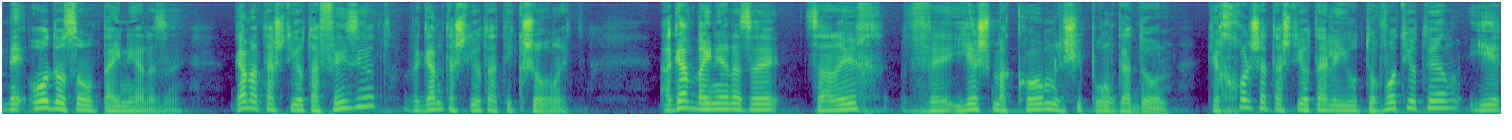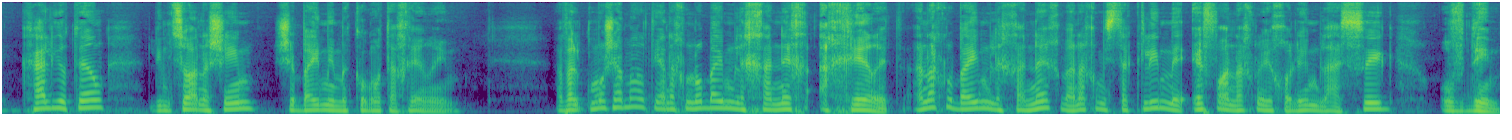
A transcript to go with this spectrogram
מאוד עוזרות בעניין הזה. גם התשתיות הפיזיות וגם תשתיות התקשורת. אגב, בעניין הזה צריך ויש מקום לשיפור גדול. ככל שהתשתיות האלה יהיו טובות יותר, יהיה קל יותר למצוא אנשים שבאים ממקומות אחרים. אבל כמו שאמרתי, אנחנו לא באים לחנך אחרת. אנחנו באים לחנך ואנחנו מסתכלים מאיפה אנחנו יכולים להשיג עובדים.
